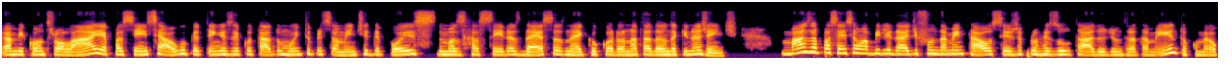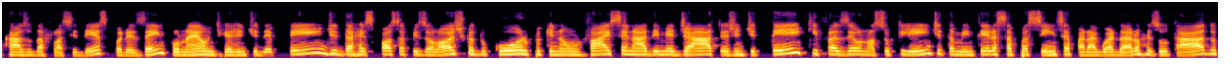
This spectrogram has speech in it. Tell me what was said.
a me controlar e a paciência é algo que eu tenho executado muito, principalmente depois de umas raceiras dessas, né, que o corona tá dando aqui na gente. Mas a paciência é uma habilidade fundamental, seja para o resultado de um tratamento, como é o caso da flacidez, por exemplo, né, onde a gente depende da resposta fisiológica do corpo, que não vai ser nada imediato, e a gente tem que fazer o nosso cliente também ter essa paciência para aguardar o resultado,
